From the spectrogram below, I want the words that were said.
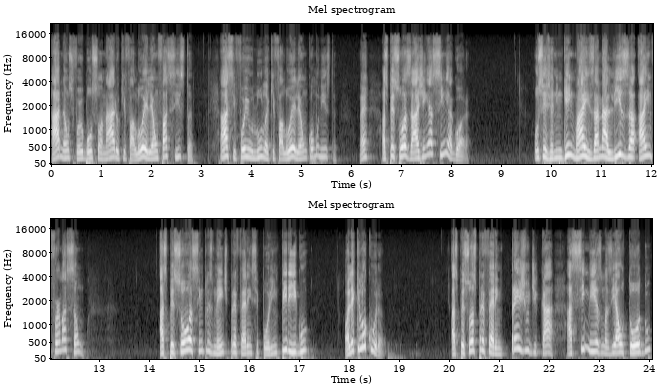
Ah, não, se foi o Bolsonaro que falou, ele é um fascista. Ah, se foi o Lula que falou, ele é um comunista. Né? As pessoas agem assim agora. Ou seja, ninguém mais analisa a informação. As pessoas simplesmente preferem se pôr em perigo. Olha que loucura. As pessoas preferem prejudicar a si mesmas e ao todo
